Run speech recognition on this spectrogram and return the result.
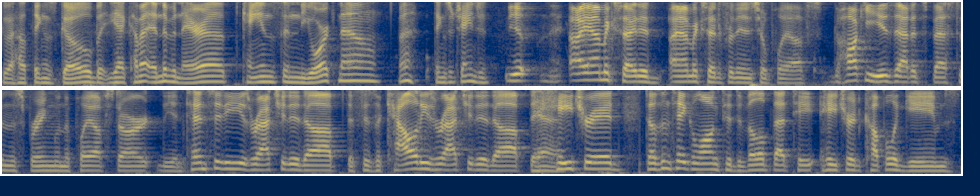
how things go. But yeah, kind of end of an era. Kane's in New York now. Eh, things are changing. Yep, I am excited. I am excited for the NHL playoffs. The hockey is at its best in the spring when the playoffs start. The intensity is ratcheted up. The physicality is ratcheted up. The Yeah. hatred doesn't take long to develop that ta- hatred. Couple of games.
